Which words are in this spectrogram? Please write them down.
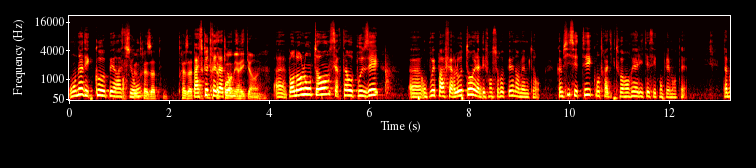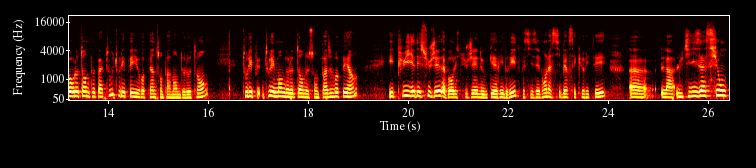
On a des coopérations. Parce que très, très, parce que très, américain euh, pendant longtemps, certains opposaient. Euh, on ne pouvait pas faire l'OTAN et la défense européenne en même temps. Comme si c'était contradictoire. En réalité, c'est complémentaire. D'abord, l'OTAN ne peut pas tout. Tous les pays européens ne sont pas membres de l'OTAN. Tous les, membres de l'OTAN ne sont pas européens. Et puis, il y a des sujets, d'abord les sujets de guerre hybride, précisément la cybersécurité, euh, l'utilisation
